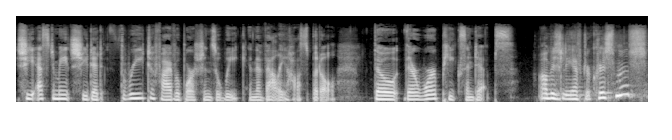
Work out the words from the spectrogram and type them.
She estimates she did three to five abortions a week in the Valley Hospital, though there were peaks and dips. Obviously, after Christmas,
